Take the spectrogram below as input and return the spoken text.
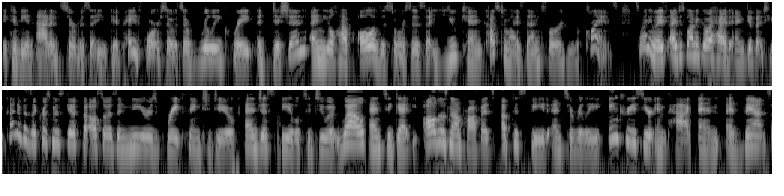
It can be an added service that you get paid for. So it's a really great addition, and you'll have all of the sources that you can customize then for your clients. So, anyways, I just want to go ahead and give that to you kind of as a Christmas gift, but also as a New Year's great thing to do and just be able to do it well and to get all those nonprofits up to speed and to really increase your impact and advance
